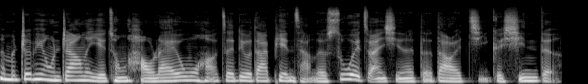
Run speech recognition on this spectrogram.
那么这篇文章呢，也从好莱坞哈这六大片场的数位转型呢得到了几个。新的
